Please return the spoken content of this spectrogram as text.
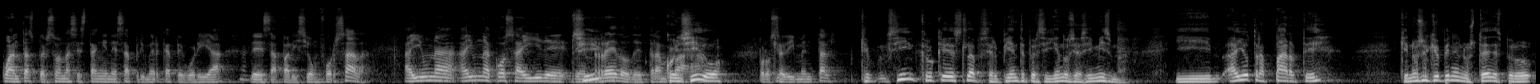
cuántas personas están en esa primer categoría de desaparición forzada. Hay una, hay una cosa ahí de, de Sí, enredo, de trampa coincido. procedimental. Que, sí, creo que es la serpiente persiguiéndose a sí misma. Y hay otra parte que no sé qué opinen ustedes, pero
